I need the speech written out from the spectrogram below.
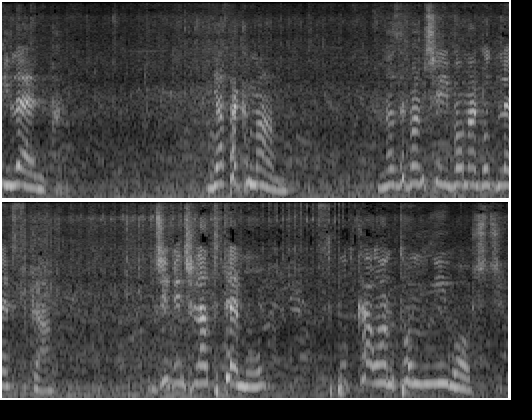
i lęk. Ja tak mam. Nazywam się Iwona Godlewska. Dziewięć lat temu spotkałam tą miłość.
